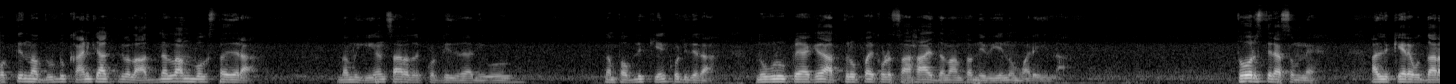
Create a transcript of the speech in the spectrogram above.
ಭಕ್ತಿನ ನಾವು ದುಡ್ಡು ಕಾಣಿಕೆ ಹಾಕ್ತೀವಲ್ಲ ಅದನ್ನೆಲ್ಲ ಅನುಭವಿಸ್ತಾ ಇದ್ದೀರಾ? ನಮಗೆ ಏನು ಸಾರ್ ಅದಕ್ಕೆ ಕೊಟ್ಟಿದ್ದೀರಾ ನೀವು? ನಮ್ಮ ಪಬ್ಲಿಕ್ ಏನು ಕೊಟ್ಟಿದ್ದೀರಾ? ನೂರು ರೂಪಾಯಿ ಹಾಕಿದ್ರೆ ಹತ್ತು ರೂಪಾಯಿ ಕೊಡೋ ಸಹಾಯಧನ ಅಂತ ನೀವು ಏನೂ ಮಾಡೇ ಇಲ್ಲ ತೋರಿಸ್ತೀರಾ ಸುಮ್ಮನೆ ಅಲ್ಲಿ ಕೆರೆ ಉದ್ಧಾರ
